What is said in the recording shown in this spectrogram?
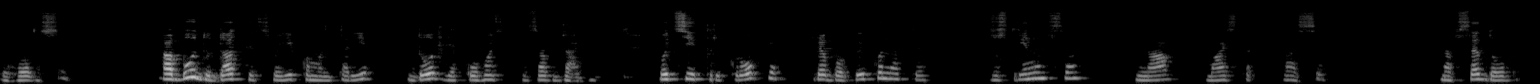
голосом. Або додати свої коментарі до якогось завдання. Оці три кроки треба виконати. Зустрінемося на майстер-класі. На все добре!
